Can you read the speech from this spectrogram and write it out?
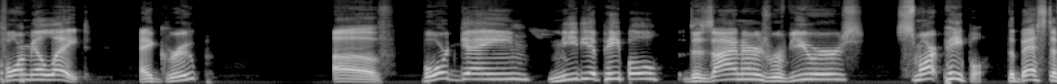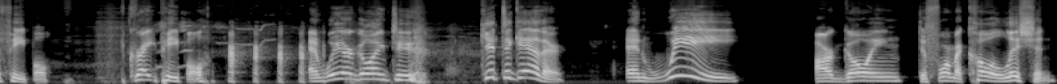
formulate a group of board game media people, designers, reviewers, smart people, the best of people, great people. and we are going to get together and we are going to form a coalition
